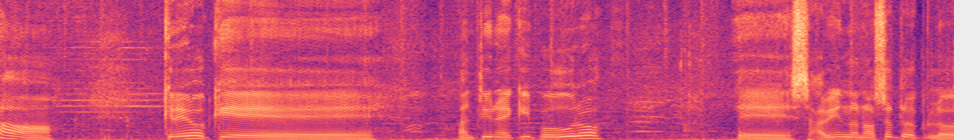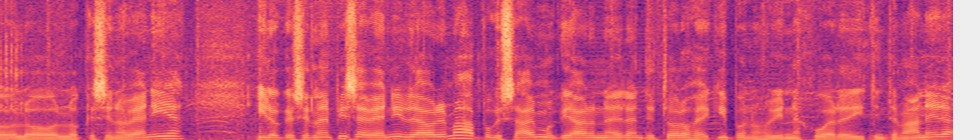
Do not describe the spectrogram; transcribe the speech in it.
No, creo que ante un equipo duro, eh, sabiendo nosotros lo, que se nos venía y lo que se nos empieza a venir de ahora más, porque sabemos que ahora en adelante todos los equipos nos vienen a jugar de distinta manera,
